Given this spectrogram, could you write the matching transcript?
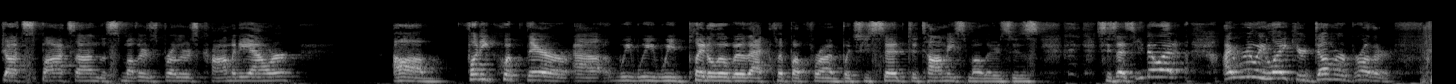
got spots on the Smothers Brothers Comedy Hour. Um, funny quip there. Uh, we, we we played a little bit of that clip up front, but she said to Tommy Smothers, "Is she says, you know what? I really like your dumber brother."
